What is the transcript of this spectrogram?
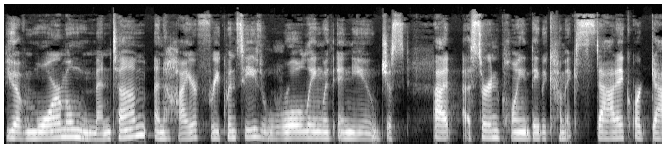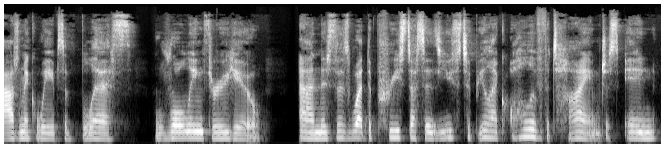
you have more momentum and higher frequencies rolling within you, just at a certain point, they become ecstatic, orgasmic waves of bliss rolling through you. And this is what the priestesses used to be like all of the time, just in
